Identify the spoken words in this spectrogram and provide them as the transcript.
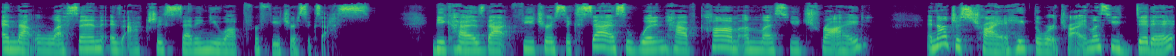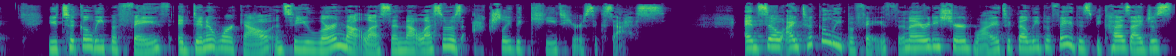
And that lesson is actually setting you up for future success because that future success wouldn't have come unless you tried. And not just try, I hate the word try, unless you did it, you took a leap of faith, it didn't work out. And so you learned that lesson. That lesson was actually the key to your success. And so I took a leap of faith and I already shared why I took that leap of faith is because I just,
